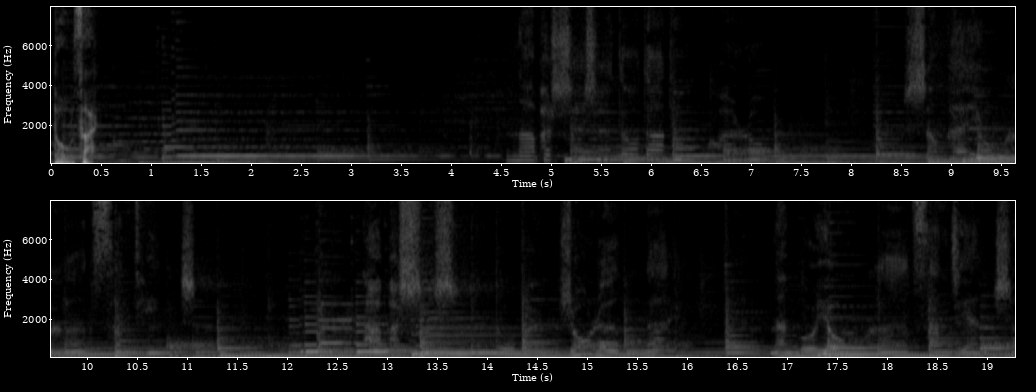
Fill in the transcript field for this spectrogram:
都在。哪怕事事事都温柔忍耐，难过又何曾减少？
